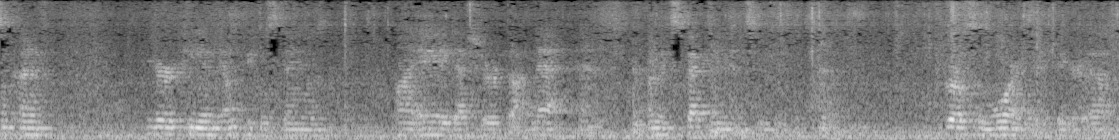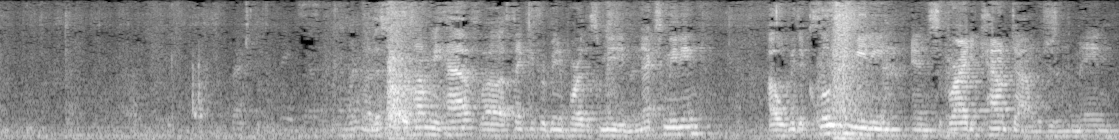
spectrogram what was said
some kind of European young people's thing was on aa-europe.net, and I'm expecting it to grow some more as I figure it out. Thank you. Uh, this is all the time we have. Uh, thank you for being a part of this meeting. The next meeting uh, will be the closing meeting and sobriety countdown, which is in the main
